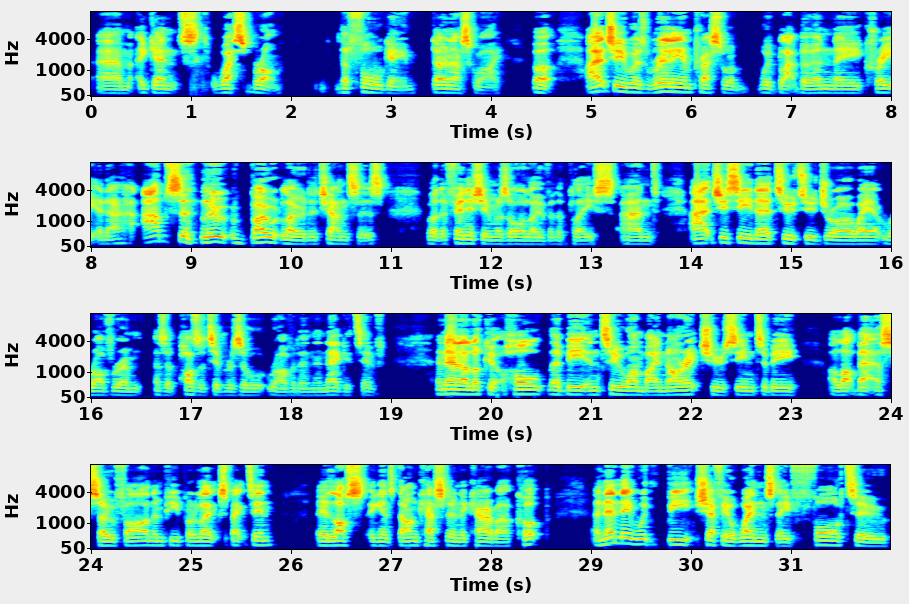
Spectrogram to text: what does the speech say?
um, against West Brom, the full game. Don't ask why. But I actually was really impressed with, with Blackburn. They created an absolute boatload of chances but the finishing was all over the place. And I actually see their 2 2 draw away at Rotherham as a positive result rather than a negative. And then I look at Hull, they're beaten 2 1 by Norwich, who seem to be a lot better so far than people are expecting. They lost against Doncaster in the Carabao Cup. And then they would beat Sheffield Wednesday 4 2.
